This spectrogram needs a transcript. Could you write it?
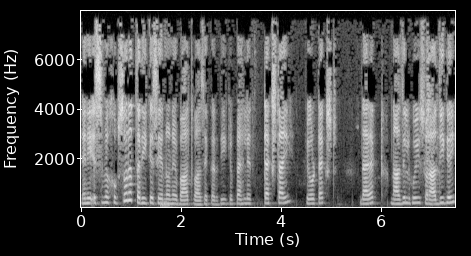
یعنی اس میں خوبصورت طریقے سے انہوں نے بات واضح کر دی کہ پہلے ٹیکسٹ آئی، پیور ٹیکسٹ، ڈائریکٹ نازل ہوئی، سنا دی گئی،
